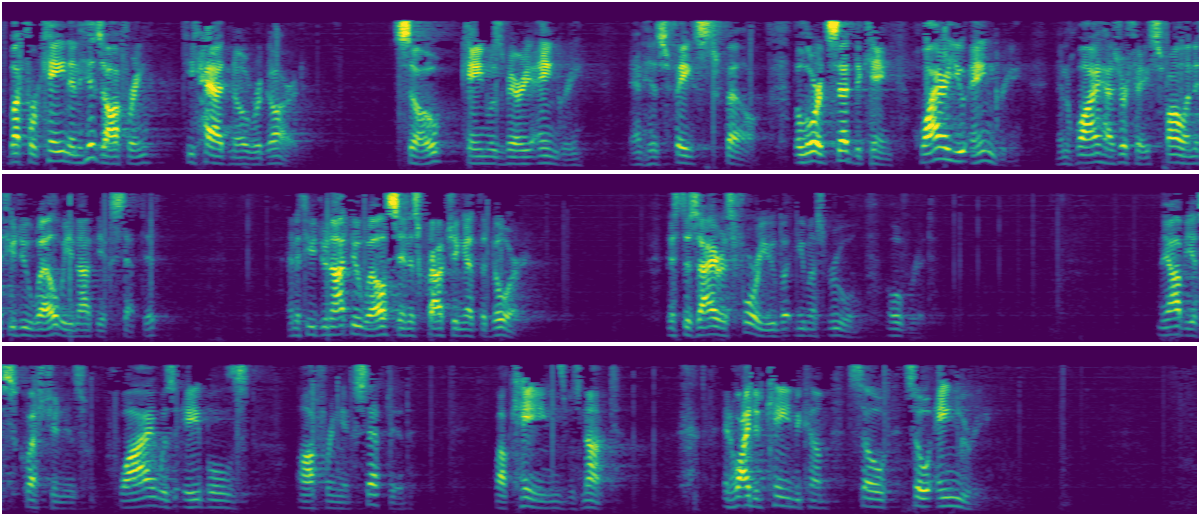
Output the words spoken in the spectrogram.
But for Cain and his offering, he had no regard. So Cain was very angry, and his face fell. The Lord said to Cain, Why are you angry? And why has your face fallen? If you do well, will you not be accepted? And if you do not do well, sin is crouching at the door. Its desire is for you, but you must rule over it. The obvious question is why was Abel's offering accepted while Cain's was not? And why did Cain become so, so angry?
